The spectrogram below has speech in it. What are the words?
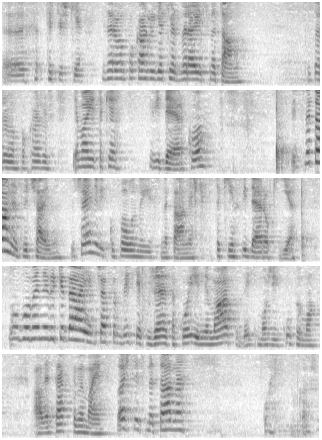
е, тертюшки. І зараз вам покажу, як я збираю сметану. Зараз вам покажу. Я маю таке відерко. Від сметани, звичайно. Звичайно, від купованої сметани. Таких відерок є. Ну, бо ми не викидаємо. Часом десь, як вже такої нема, то десь може і купимо. Але так то ми маємо. Бачите, сметана. Ой, покажу.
